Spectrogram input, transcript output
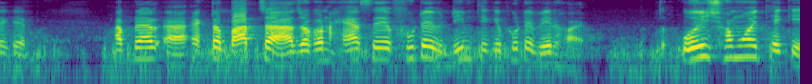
দেখেন, আপনার একটা বাচ্চা যখন হ্যাসে ফুটে, ডিম থেকে ফুটে বের হয়, তো ওই সময় থেকে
